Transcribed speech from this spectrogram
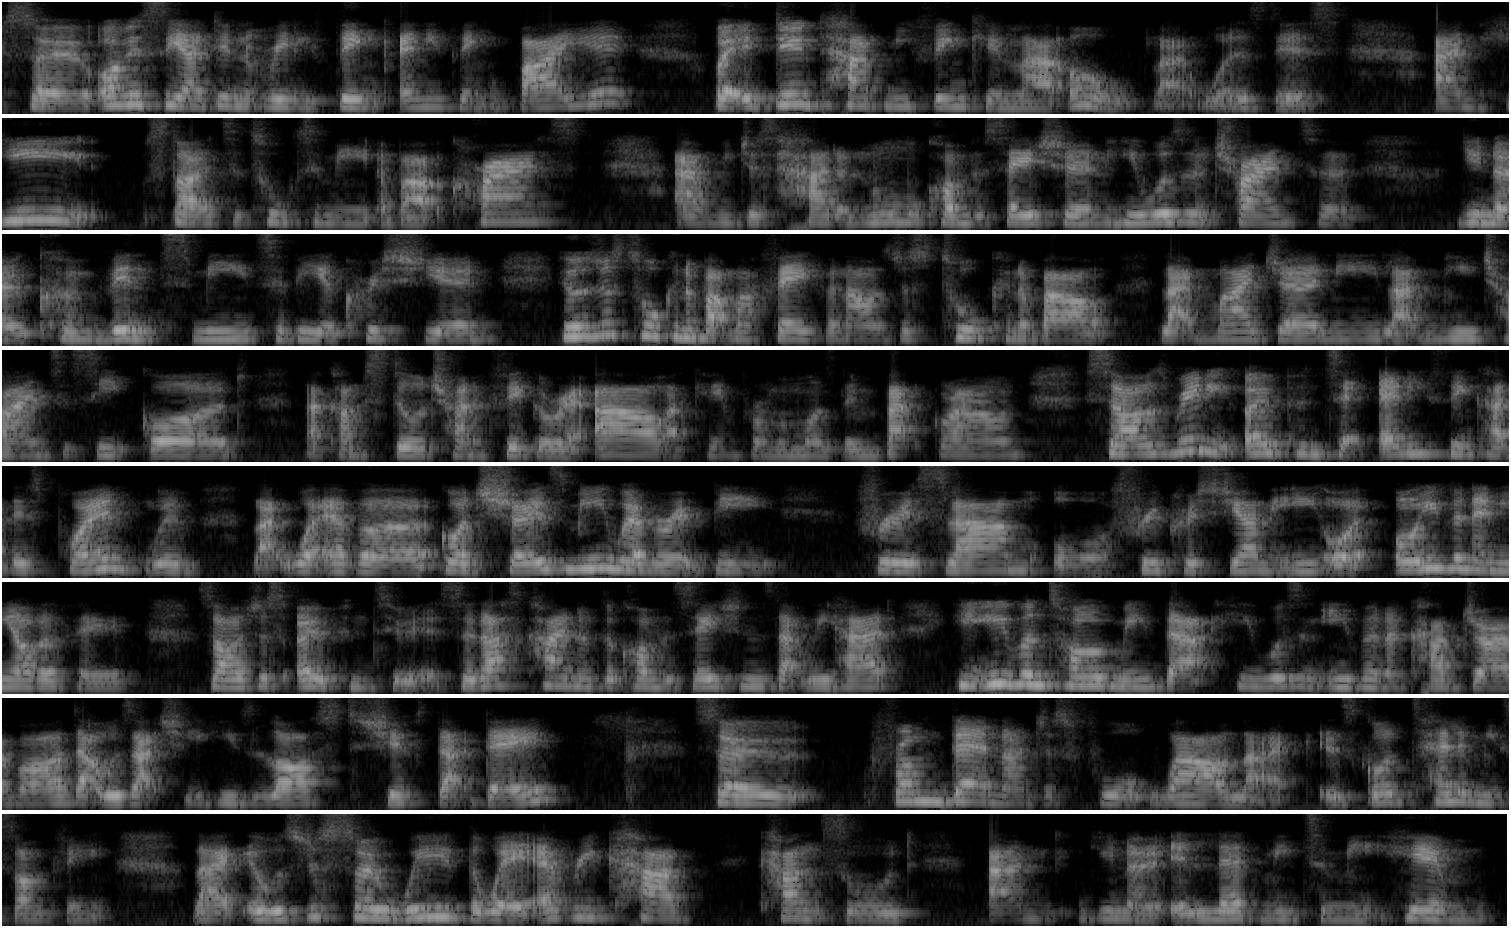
So obviously I didn't really think anything by it, but it did have me thinking like, oh, like what is this? And he started to talk to me about Christ and we just had a normal conversation. He wasn't trying to, you know, convince me to be a Christian. He was just talking about my faith and I was just talking about like my journey, like me trying to seek God, like I'm still trying to figure it out. I came from a Muslim background. So I was really open to anything at this point with like whatever God shows me, whether it be through Islam or through Christianity or, or even any other faith. So I was just open to it. So that's kind of the conversations that we had. He even told me that he wasn't even a cab driver. That was actually his last shift that day. So from then I just thought, wow, like, is God telling me something? Like, it was just so weird the way every cab cancelled and, you know, it led me to meet him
